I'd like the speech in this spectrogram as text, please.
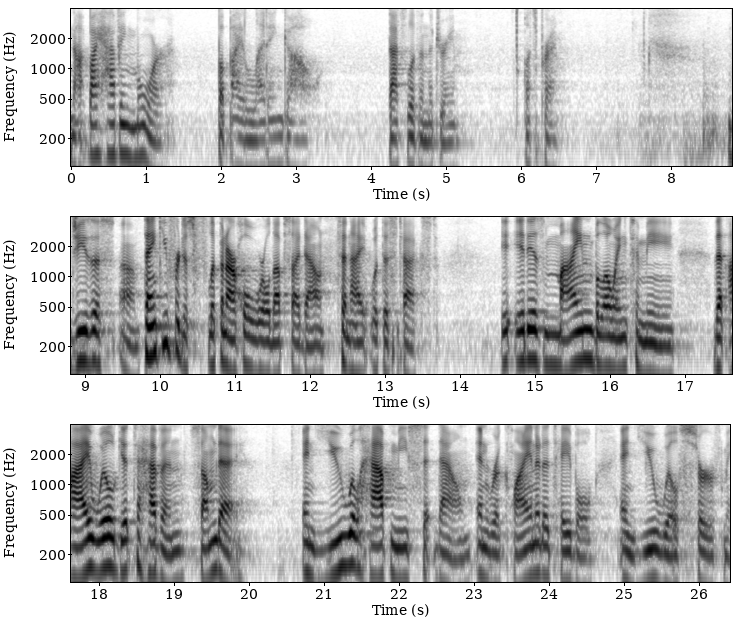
Not by having more, but by letting go. That's living the dream. Let's pray. Jesus, um, thank you for just flipping our whole world upside down tonight with this text. it, it is mind blowing to me that I will get to heaven someday and you will have me sit down and recline at a table and you will serve me.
